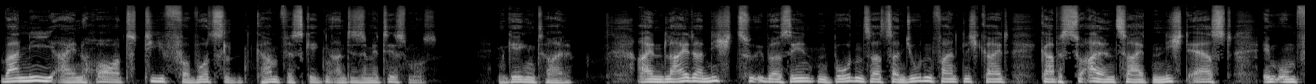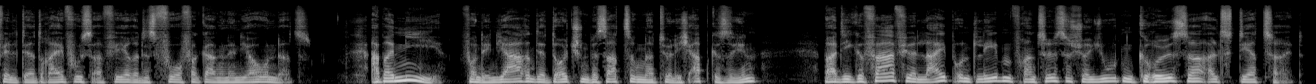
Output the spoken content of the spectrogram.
war nie ein Hort tief verwurzelten Kampfes gegen Antisemitismus. Im Gegenteil. Einen leider nicht zu übersehenden Bodensatz an Judenfeindlichkeit gab es zu allen Zeiten, nicht erst im Umfeld der Dreyfus-Affäre des vorvergangenen Jahrhunderts. Aber nie, von den Jahren der deutschen Besatzung natürlich abgesehen, war die Gefahr für Leib und Leben französischer Juden größer als derzeit.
